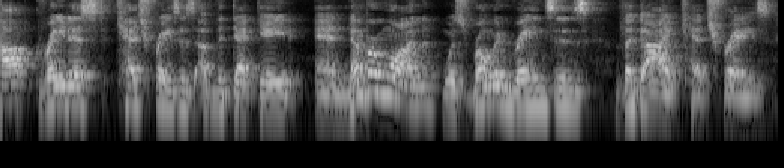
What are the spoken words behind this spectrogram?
top greatest catchphrases of the decade, and number one was Roman Reigns' The Guy catchphrase.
